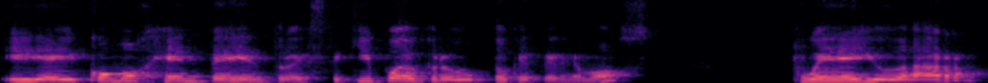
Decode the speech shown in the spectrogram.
y de ahí cómo gente dentro de este equipo de producto que tenemos puede ayudar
